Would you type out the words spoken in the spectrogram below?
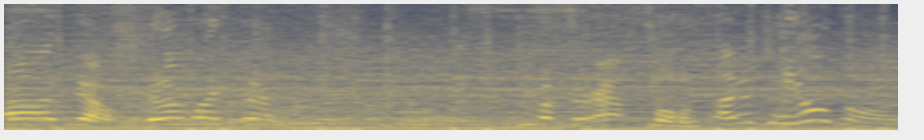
Uh, no, but I'm like this. Guys are assholes. I have tails on.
